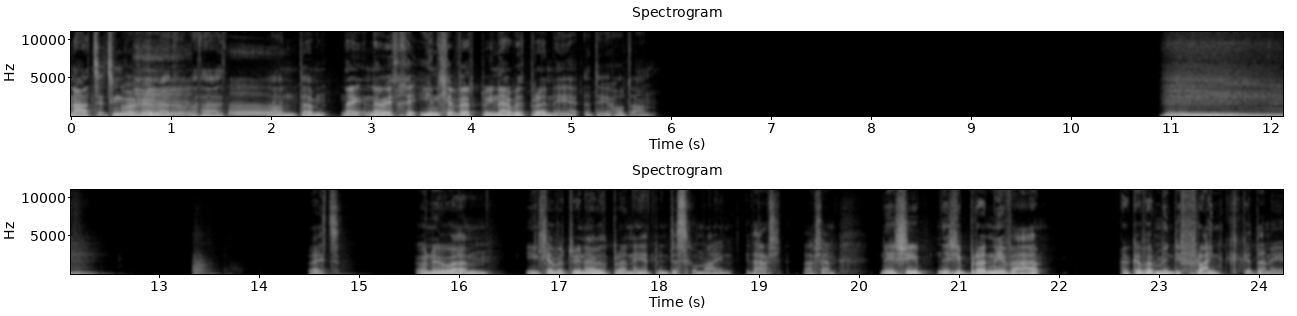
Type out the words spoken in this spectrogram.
na, ti'n gwybod beth i'n meddwl. Fatha, oh. Ond, um, newydd chi, un llyfr dwi newydd brynu ydy, hold on. Hmm. Reit. O'n nhw, um, un llyfr dwi newydd brynu, dwi'n disgwyl mlaen i ddarllen. Nes i, nes i brynu fe ar gyfer mynd i Ffrainc gyda ni.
